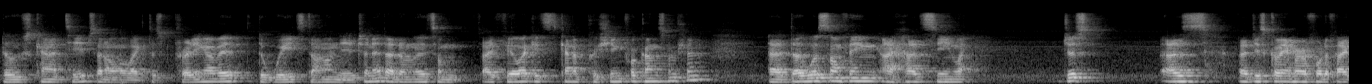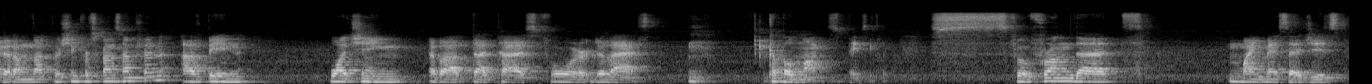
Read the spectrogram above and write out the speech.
those kind of tips. I don't like the spreading of it, the way it's done on the internet. I don't know. it's Some I feel like it's kind of pushing for consumption. Uh, that was something I had seen like just as a disclaimer for the fact that I'm not pushing for consumption. I've been watching about that pass for the last couple months, basically. So from that, my message is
